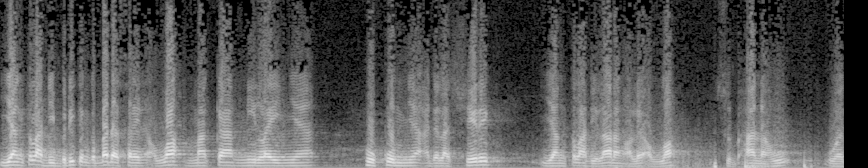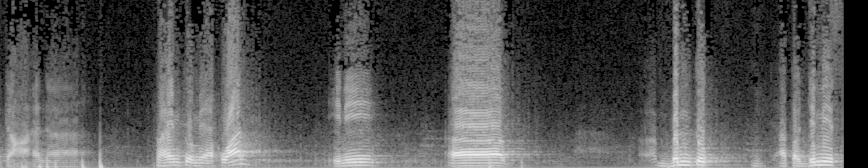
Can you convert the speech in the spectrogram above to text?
yang telah diberikan kepada selain Allah, maka nilainya hukumnya adalah syirik yang telah dilarang oleh Allah Subhanahu wa taala. Fahimtum ya ikhwan? Ini uh, bentuk atau jenis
